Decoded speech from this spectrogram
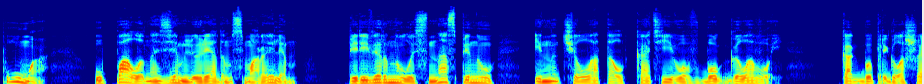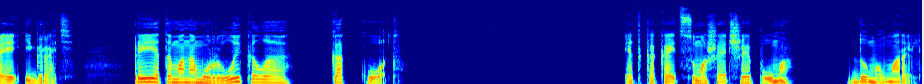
Пума упала на землю рядом с Морелем, перевернулась на спину и начала толкать его в бок головой, как бы приглашая играть. При этом она мурлыкала, как кот. Это какая-то сумасшедшая пума, думал Морель.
